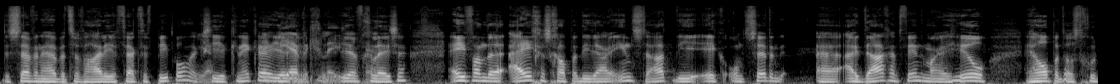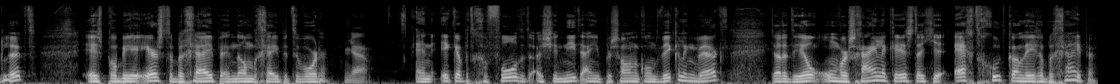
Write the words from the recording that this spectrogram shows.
The Seven Habits of Highly Effective People. Ik zie je knikken. En die je, heb ik gelezen, Je hebt ja. gelezen. Een van de eigenschappen die daarin staat, die ik ontzettend uitdagend vind, maar heel helpend als het goed lukt, is probeer eerst te begrijpen en dan begrepen te worden. Ja. En ik heb het gevoel dat als je niet aan je persoonlijke ontwikkeling werkt, dat het heel onwaarschijnlijk is dat je echt goed kan leren begrijpen.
